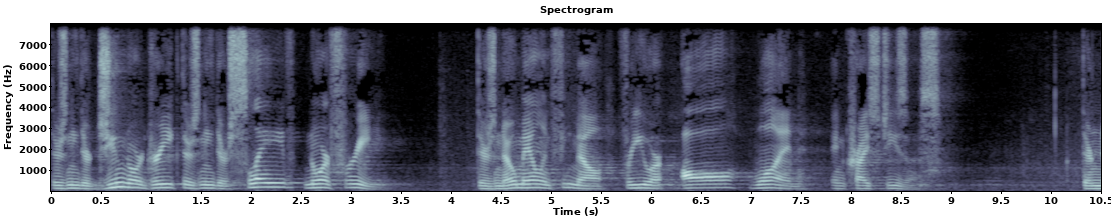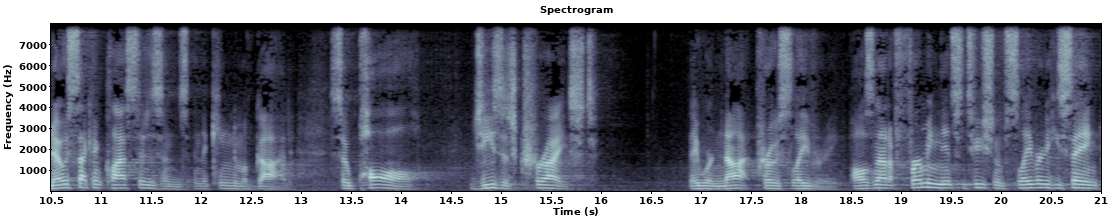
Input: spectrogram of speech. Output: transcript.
there's neither Jew nor Greek, there's neither slave nor free. There's no male and female, for you are all one in Christ Jesus. There are no second class citizens in the kingdom of God. So, Paul, Jesus Christ, they were not pro slavery. Paul's not affirming the institution of slavery. He's saying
